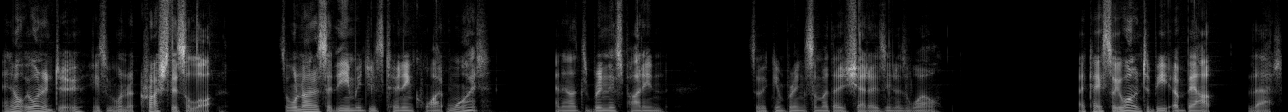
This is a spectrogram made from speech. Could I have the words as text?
And what we want to do is we want to crush this a lot. So we'll notice that the image is turning quite white. And now let's bring this part in so we can bring some of those shadows in as well. Okay, so we want it to be about that.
